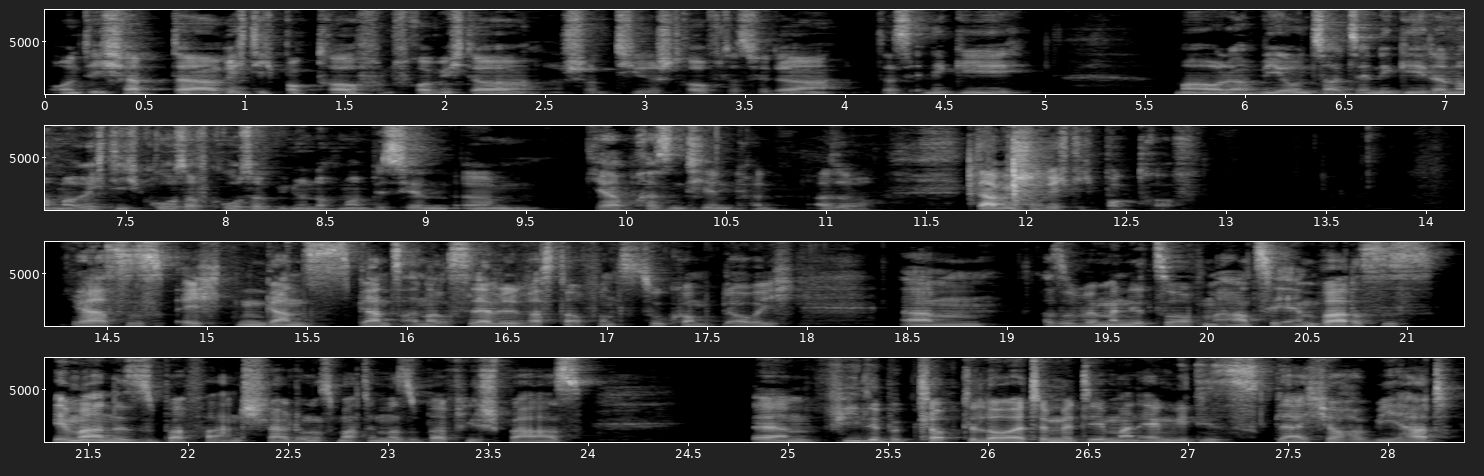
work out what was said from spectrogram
und ich habe da richtig Bock drauf und freue mich da schon tierisch drauf, dass wir da das NEG mal oder wir uns als NEG dann nochmal richtig groß auf großer Bühne nochmal ein bisschen ähm, ja, präsentieren können. Also da habe ich schon richtig Bock drauf. Ja, es ist echt ein ganz, ganz anderes Level, was da auf uns zukommt, glaube ich. Ähm, also wenn man jetzt so auf dem ACM war, das ist immer eine super Veranstaltung. Es macht immer super viel Spaß. Ähm, viele bekloppte Leute, mit denen man irgendwie dieses gleiche Hobby hat.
